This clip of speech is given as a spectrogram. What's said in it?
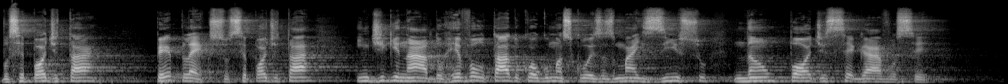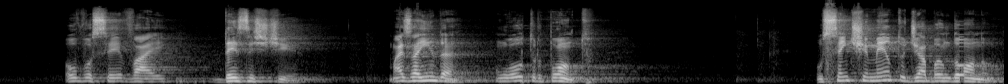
Você pode estar perplexo, você pode estar indignado, revoltado com algumas coisas, mas isso não pode cegar você. Ou você vai desistir. Mas ainda um outro ponto. O sentimento de abandono.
